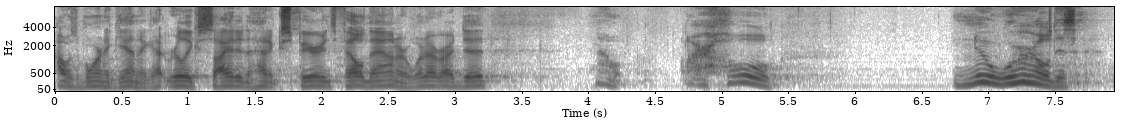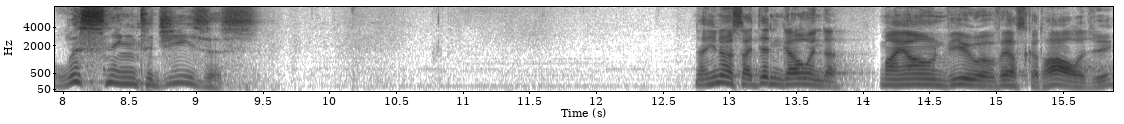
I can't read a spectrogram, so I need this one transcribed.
I was born again, I got really excited and had experience, fell down, or whatever I did. No, our whole new world is listening to Jesus. Now, you notice I didn't go into my own view of eschatology.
